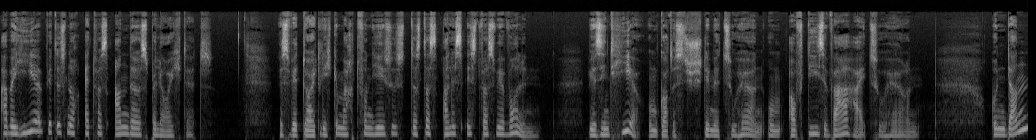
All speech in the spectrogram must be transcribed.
aber hier wird es noch etwas anders beleuchtet. Es wird deutlich gemacht von Jesus, dass das alles ist, was wir wollen. Wir sind hier, um Gottes Stimme zu hören, um auf diese Wahrheit zu hören. Und dann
